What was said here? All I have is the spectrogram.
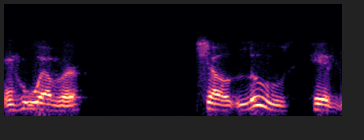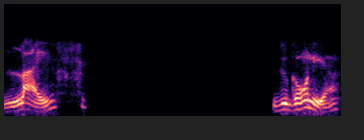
And whoever shall lose his life, zugonia,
